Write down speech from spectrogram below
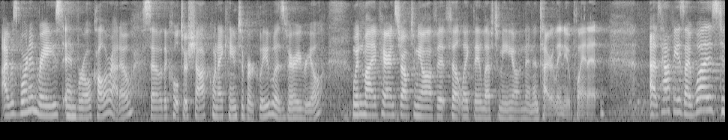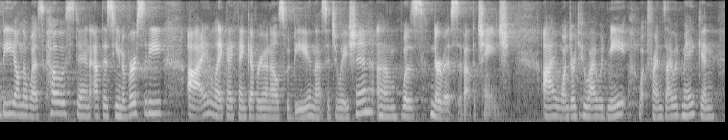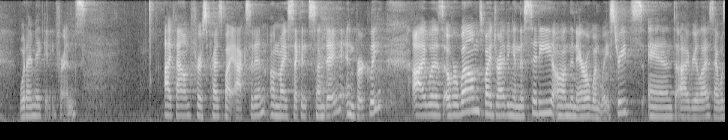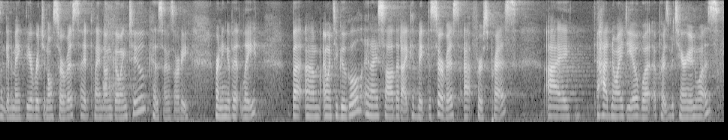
I was born and raised in rural Colorado, so the culture shock when I came to Berkeley was very real. When my parents dropped me off, it felt like they left me on an entirely new planet. As happy as I was to be on the West Coast and at this university, I, like I think everyone else would be in that situation, um, was nervous about the change. I wondered who I would meet, what friends I would make, and would I make any friends? I found First Pres by accident on my second Sunday in Berkeley. I was overwhelmed by driving in the city on the narrow one way streets, and I realized I wasn't going to make the original service I had planned on going to because I was already running a bit late. But um, I went to Google and I saw that I could make the service at First Pres. I had no idea what a Presbyterian was.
